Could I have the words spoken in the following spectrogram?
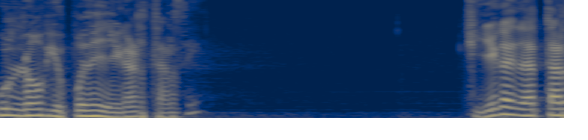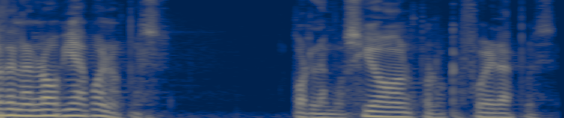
¿Un novio puede llegar tarde? Si llega tarde la novia, bueno, pues por la emoción, por lo que fuera, pues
